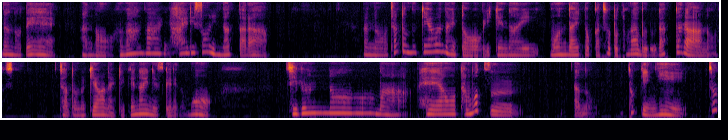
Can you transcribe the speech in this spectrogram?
なので、あの、不安が入りそうになったら、あの、ちゃんと向き合わないといけない問題とか、ちょっとトラブルだったら、あの、ちゃんと向き合わないといけないんですけれども、自分の、まあ、平安を保つ、あの、時に、ちょっ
